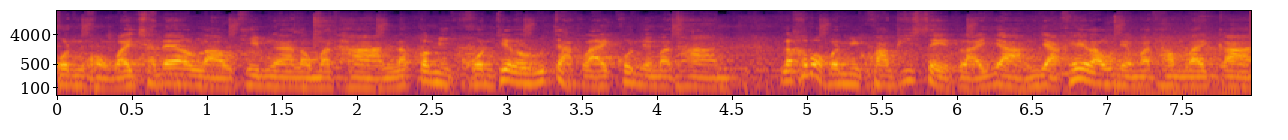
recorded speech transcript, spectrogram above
คนของไวท์ชาแนลเราทีมงานเรามาทาน แล้วก็มีคนที่เรารู้จักหลายคนเนี่ยมาทาน แล้วเขาบอกมันมีความพิเศษหลายอย่าง อยากให้เราเนี่ยมาทำรายการ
